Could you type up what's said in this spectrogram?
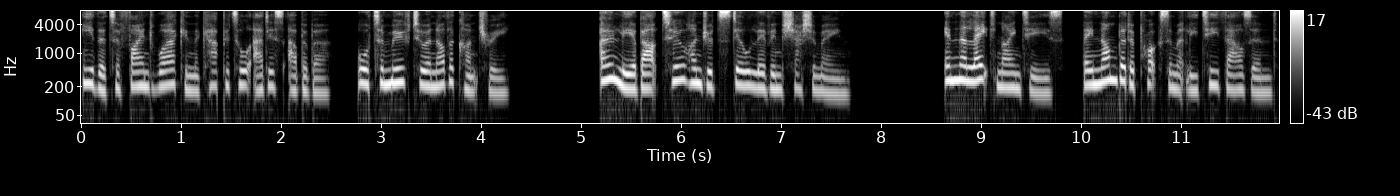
either to find work in the capital Addis Ababa, or to move to another country. Only about 200 still live in Shashamane. In the late 90s, they numbered approximately 2,000.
